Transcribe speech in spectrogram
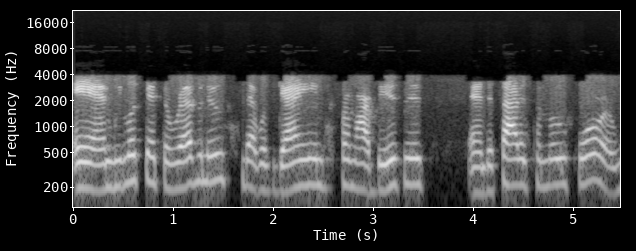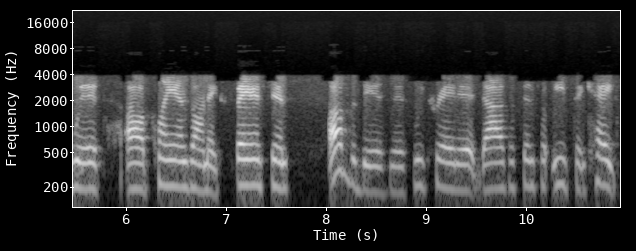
and we looked at the revenue that was gained from our business and decided to move forward with uh, plans on expansion of the business. We created Dawes Essential Eats and Cakes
